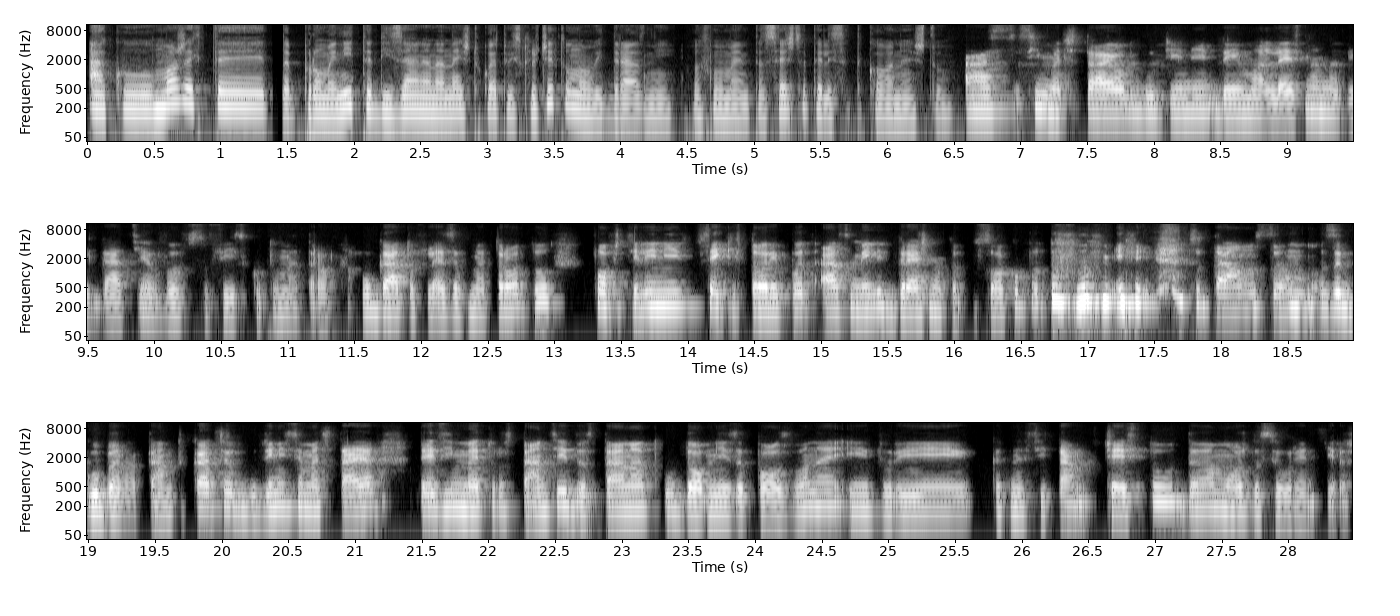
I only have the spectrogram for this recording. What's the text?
Ако можехте да промените дизайна на нещо, което изключително ви дразни в момента, сещате ли се такова нещо? Аз си мечтая от години да има лесна навигация в Софийското метро. Когато влеза в метрото, в общи линии всеки втори път аз съм или в грешната посока пътувам, или тотално съм загубена там. Така че от години се мечтая тези метростанции да станат удобни за ползване и дори като не си там често да можеш да се ориентираш.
